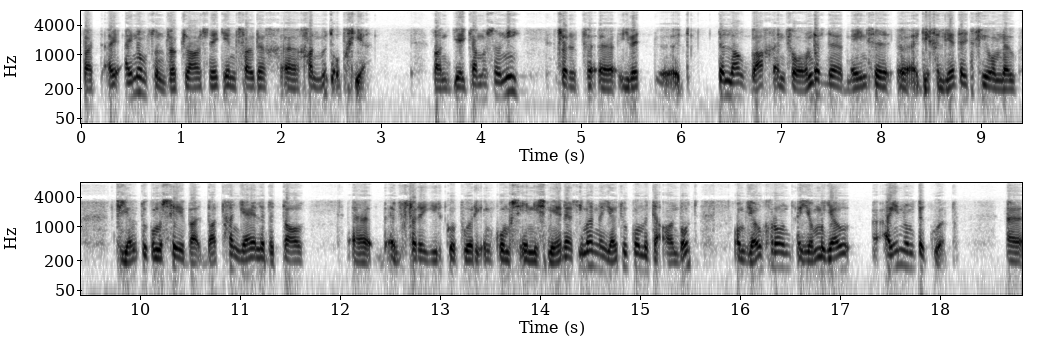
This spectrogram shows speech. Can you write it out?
wat eiendomsontwikkelaars net eenvoudig uh, gaan moet opgee. Want jy kan mos nou nie vir, vir uh, jy weet uh, te lank wag en vir honderde mense uh, die geleentheid gee om nou vir jou toe kom sê wat wat gaan jy hulle betaal uh, vir 'n huurkoop oor inkomste en dis meer as iemand na jou toe kom met 'n aanbod om jou grond en jou jou eiendom te koop. Uh,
